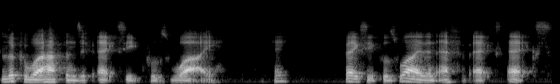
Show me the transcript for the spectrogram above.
Look at what happens if x equals y. Okay, If x equals y, then f of x, x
